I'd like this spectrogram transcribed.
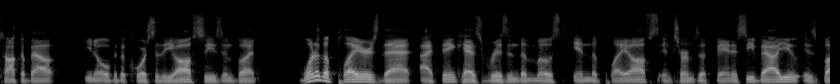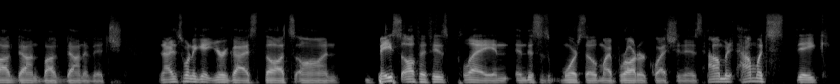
talk about, you know, over the course of the off season. But one of the players that I think has risen the most in the playoffs in terms of fantasy value is Bogdan Bogdanovich, and I just want to get your guys' thoughts on based off of his play, and, and this is more so my broader question is how many how much stake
